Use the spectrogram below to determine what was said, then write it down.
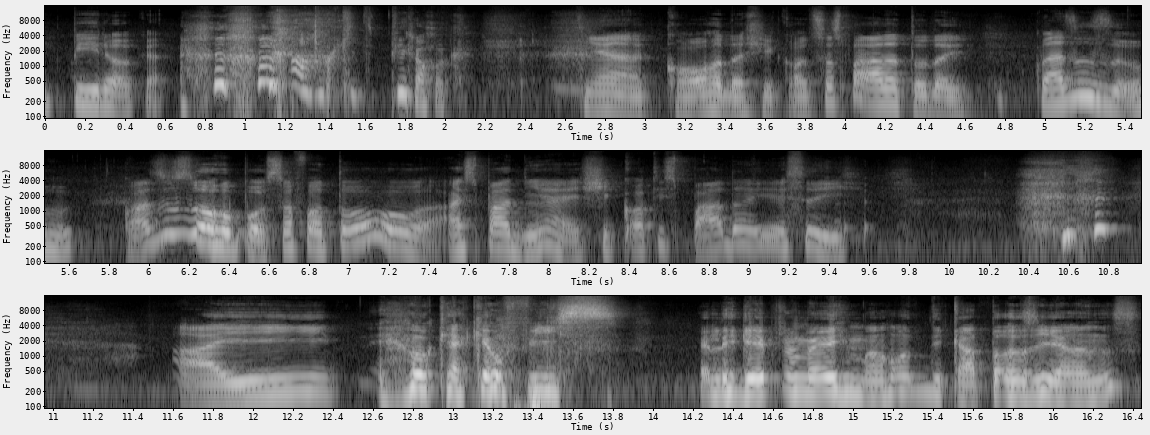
kit piroca. o kit piroca. Tinha corda, chicote, essas paradas todas aí. Quase o zorro. Quase o zorro, pô. Só faltou a espadinha, é chicote, espada e esse aí. aí, o que é que eu fiz? Eu liguei pro meu irmão de 14 anos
